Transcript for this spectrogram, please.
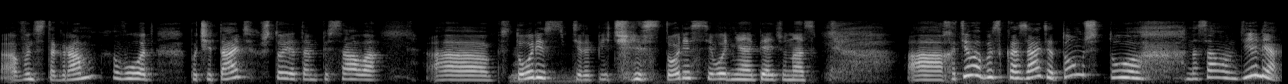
э, в Инстаграм, вот, почитать, что я там писала а, сторис, терапия через сторис сегодня опять у нас. А, хотела бы сказать о том, что на самом деле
